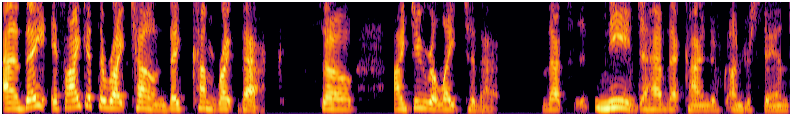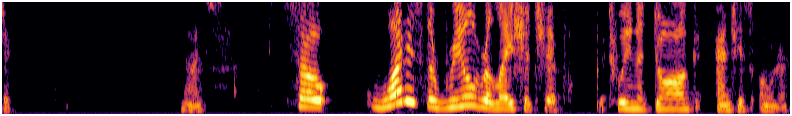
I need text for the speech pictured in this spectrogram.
And they if I get the right tone, they come right back. So I do relate to that. That's need to have that kind of understanding. Nice. So what is the real relationship between a dog and his owner?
